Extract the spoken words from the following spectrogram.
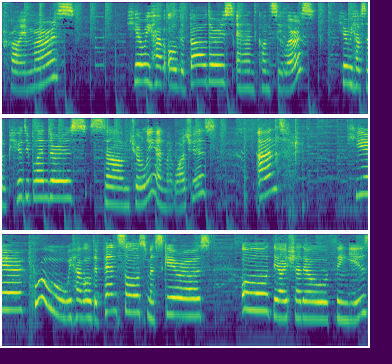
primers. Here we have all the powders and concealers. Here we have some beauty blenders, some jewelry and my watches. And here, we have all the pencils, mascaras, all the eyeshadow thingies.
